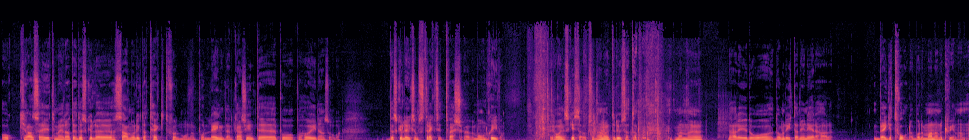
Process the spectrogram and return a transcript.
Och han säger till mig att det, det skulle sannolikt ha täckt fullmånen på längden. Kanske inte på, på höjden så va. Det skulle liksom sträckt sig tvärs över månskivan. Vi har en skiss här också, den har inte du sett än. Men eh, det här är ju då, de ritade ju ner det här bägge två då, både mannen och kvinnan,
